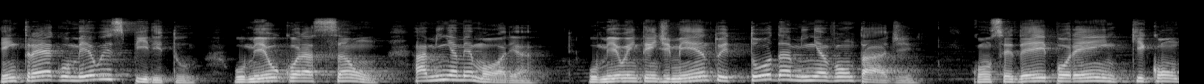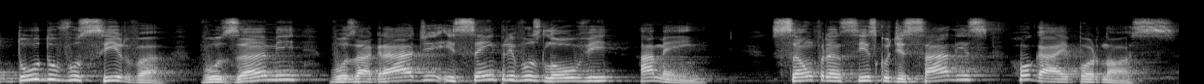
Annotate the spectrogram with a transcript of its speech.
entrego o meu espírito, o meu coração, a minha memória, o meu entendimento e toda a minha vontade. Concedei, porém, que contudo vos sirva vos ame, vos agrade e sempre vos louve. Amém. São Francisco de Sales, rogai por nós.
